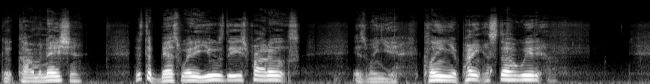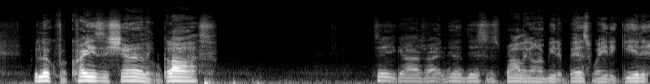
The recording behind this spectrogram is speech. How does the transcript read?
Good combination. It's the best way to use these products is when you clean your paint and stuff with it. We look for crazy shine and gloss. Tell you guys right now, this is probably gonna be the best way to get it.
